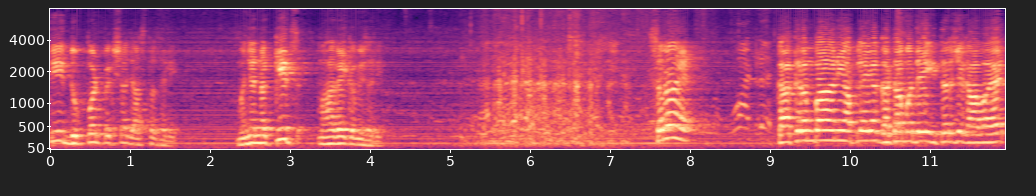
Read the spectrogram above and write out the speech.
ती दुप्पटपेक्षा जास्त झाली. म्हणजे नक्कीच महागाई कमी झाली. सरळ आहे. काक्रंबा आणि आपल्या या गटामध्ये इतर जे गाव आहेत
